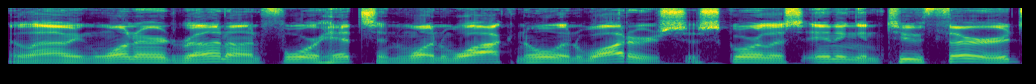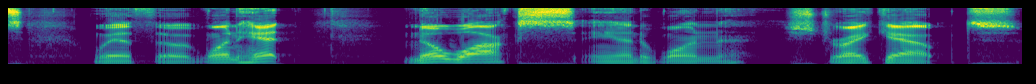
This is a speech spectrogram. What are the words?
allowing one earned run on four hits and one walk. Nolan Waters, a scoreless inning in two thirds with uh, one hit, no walks, and one strikeout.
